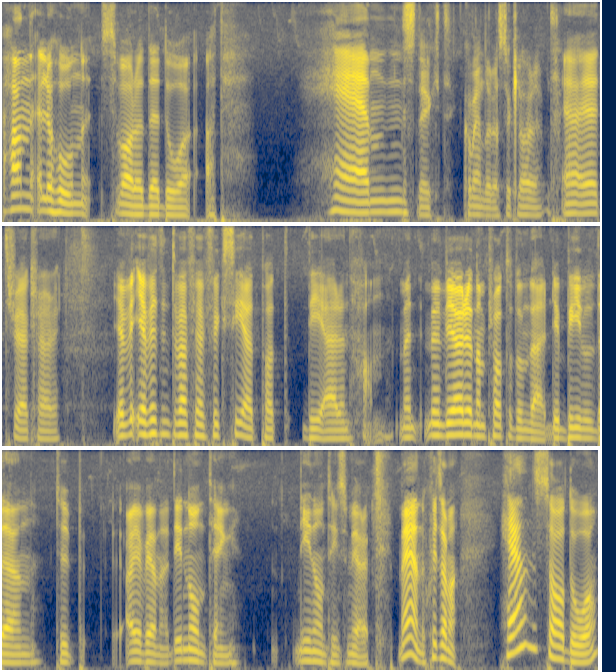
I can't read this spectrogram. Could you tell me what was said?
han eller hon svarade då att hen... Snyggt, kom igen då du klarar det. Ja, jag tror jag klarar det. Jag, jag, vet inte varför jag är fixerat på att det är en han, men, men vi har redan pratat om det här, det är bilden, typ, ja jag vet inte, det är någonting, det är någonting som gör det. Men skitsamma. Hen sa då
